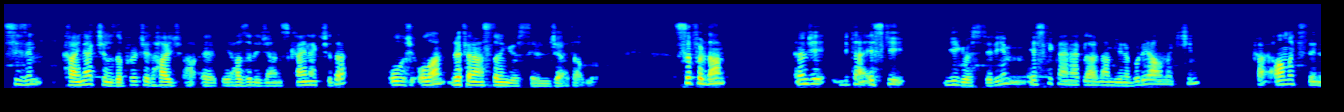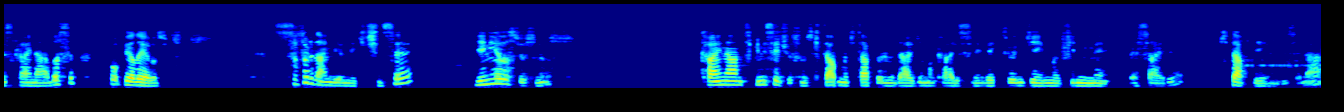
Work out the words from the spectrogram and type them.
sizin kaynakçanızda, projede e, hazırlayacağınız kaynakçada oluş- olan referansların gösterileceği tablo. Sıfırdan önce bir tane eskiyi göstereyim. Eski kaynaklardan birini buraya almak için almak istediğiniz kaynağa basıp kopyalaya basıyorsunuz. Sıfırdan girmek içinse yeniye basıyorsunuz. Kaynağın tipini seçiyorsunuz. Kitap mı, kitap bölümü, dergi makalesi mi, elektronik yayın mı, film mi vesaire. Kitap diyelim mesela.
